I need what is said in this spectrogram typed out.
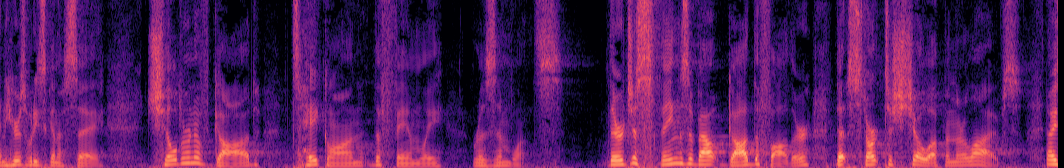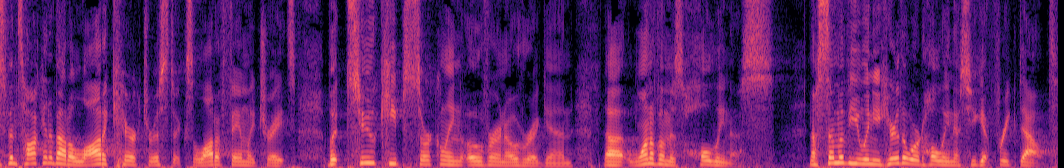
And here's what he's going to say Children of God take on the family resemblance. There are just things about God the Father that start to show up in their lives. Now, he's been talking about a lot of characteristics, a lot of family traits, but two keep circling over and over again. Uh, one of them is holiness. Now, some of you, when you hear the word holiness, you get freaked out.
